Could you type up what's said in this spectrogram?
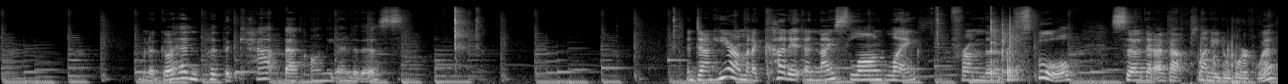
I'm gonna go ahead and put the cap back on the end of this. And down here, I'm gonna cut it a nice long length from the spool so that I've got plenty to work with.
